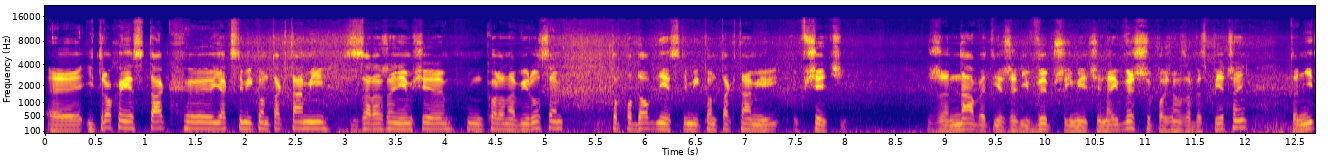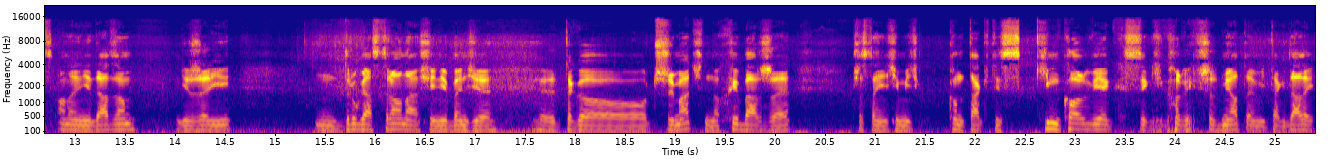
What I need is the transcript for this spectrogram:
E, I trochę jest tak, jak z tymi kontaktami z zarażeniem się koronawirusem, to podobnie jest z tymi kontaktami w sieci że nawet jeżeli wy przyjmiecie najwyższy poziom zabezpieczeń, to nic one nie dadzą, jeżeli mm, druga strona się nie będzie e, tego trzymać, no chyba, że przestaniecie mieć kontakty z kimkolwiek, z jakimkolwiek przedmiotem i tak dalej,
